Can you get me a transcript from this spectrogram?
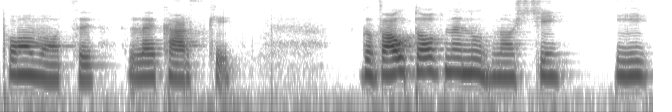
pomocy lekarskiej. Gwałtowne nudności i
